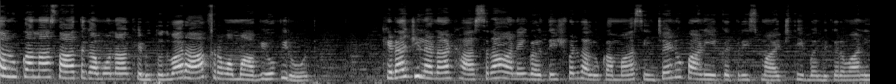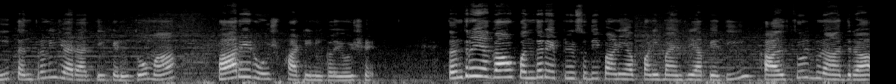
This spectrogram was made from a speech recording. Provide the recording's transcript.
તાલુકાના સાત ગામોના ખેડૂતો દ્વારા કરવામાં આવ્યો વિરોધ. ખેડા જિલ્લાના ઠાસરા અને ગળતેશ્વર તાલુકામાં સિંચાઈનું પાણી એકત્રીસ માર્ચથી બંધ કરવાની તંત્રની જાહેરાતથી ખેડૂતોમાં ભારે રોષ ફાટી નીકળ્યો છે. તંત્રએ અગાઉ પંદર એપ્રિલ સુધી પાણી આપવાની બાંધરી આપી હતી. કાલસુર ગુણાદરા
